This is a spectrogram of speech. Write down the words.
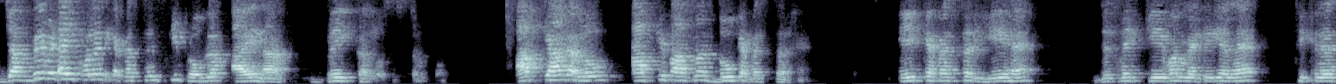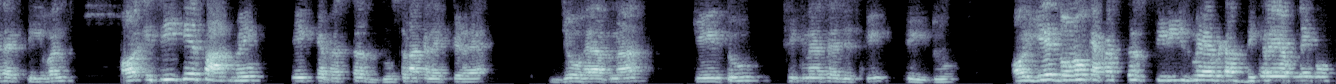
जब भी बेटा इक्वलेंट कैपेसिटेंस की प्रॉब्लम आए ना ब्रेक कर लो सिस्टम को। आप क्या कर लो? आपके पास ना दो कैपेसिटर हैं। एक कैपेसिटर ये है, जिसमें के वन मेटीरियल है थिकनेस है टी वन और इसी के साथ में एक कैपेसिटर दूसरा कनेक्टेड है, जो है अपना के टू थिकनेस है जिसकी टी टू और ये दोनों कैपेसिटर सीरीज़ में है बेटा, दिख रहे हैं अपने को।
